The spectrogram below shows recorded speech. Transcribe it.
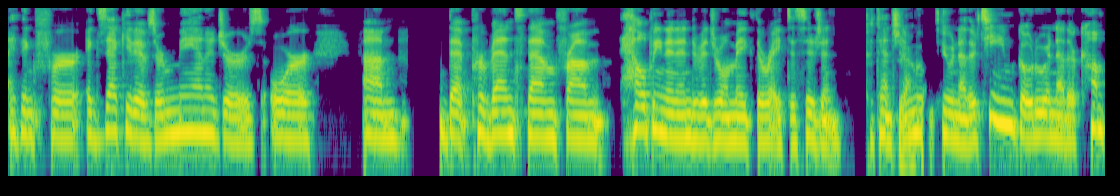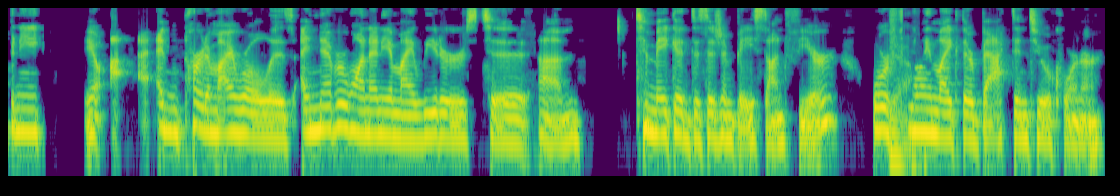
i think for executives or managers or um, that prevents them from helping an individual make the right decision potentially yeah. move to another team go to another company you know I, I mean part of my role is i never want any of my leaders to um, to make a decision based on fear or yeah. feeling like they're backed into a corner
